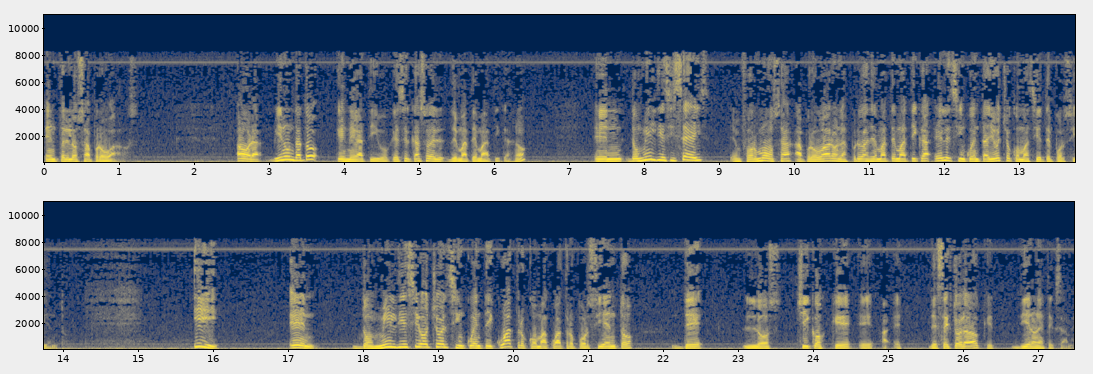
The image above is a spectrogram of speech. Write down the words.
entre los aprobados. Ahora, viene un dato que es negativo, que es el caso de, matemáticas, ¿no? En 2016, en Formosa, aprobaron las pruebas de matemática el 58,7%. Y en 2018 el 54,4% de los chicos que eh, eh, de sexto grado que dieron este examen.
